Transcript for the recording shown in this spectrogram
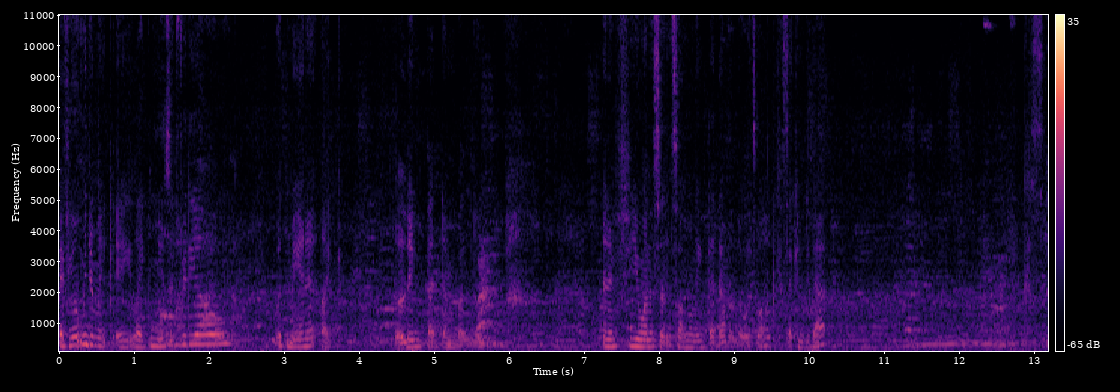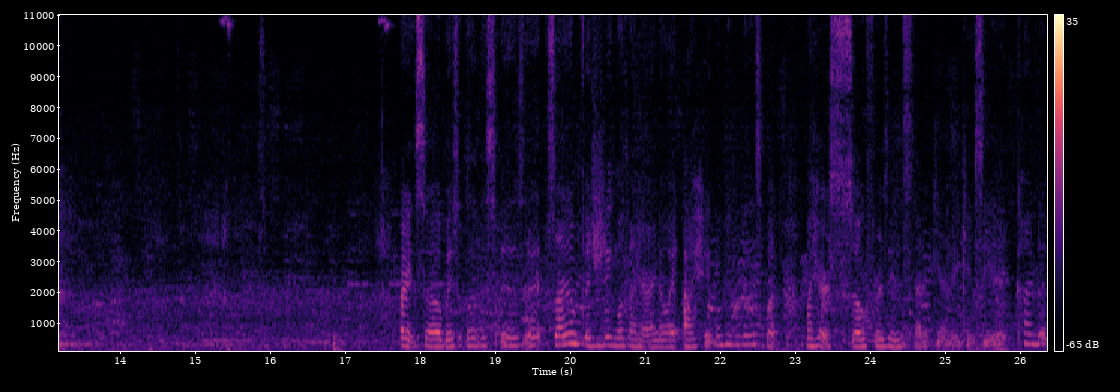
If you want me to make a like music video with me in it, like link that down below. And if you want to send a song, link that down below as well because I can do that. Alright, so basically this is it. Sorry I'm fidgeting with my hair. I know I, I hate when people do this, but my hair is so frizzy and staticky and you can't see it, kind of.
